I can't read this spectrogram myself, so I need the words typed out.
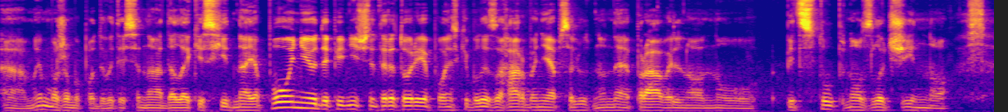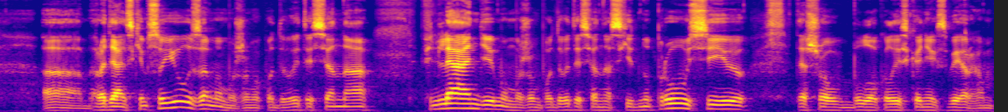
А Ми можемо подивитися на далекий схід на Японію, де північні території японські були загарбані абсолютно неправильно, ну, підступно, злочинно Радянським Союзом. Ми можемо подивитися на Фінляндію, ми можемо подивитися на Східну Прусію, те, що було колись Кенігсбергом,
